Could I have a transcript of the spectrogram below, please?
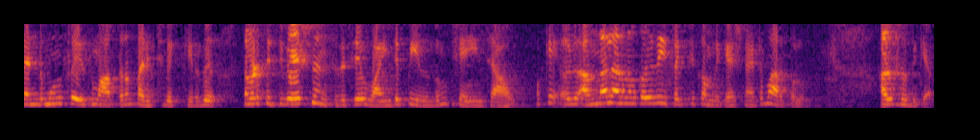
രണ്ട് മൂന്ന് ഫേസ് മാത്രം പഠിച്ചു വെക്കരുത്. നമ്മുടെ സിറ്റുവേഷൻ അനുസരിച്ച് വൈൻഡപ്പ് ചെയ്യുന്നതും ചേഞ്ച് ആവും. ഓക്കെ എന്നാലാണ് നമുക്കതൊരു ഇഫക്റ്റീവ് കമ്മ്യൂണിക്കേഷൻ ആയിട്ട് മാറത്തുള്ളൂ. അത് ശ്രദ്ധിക്കാം.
